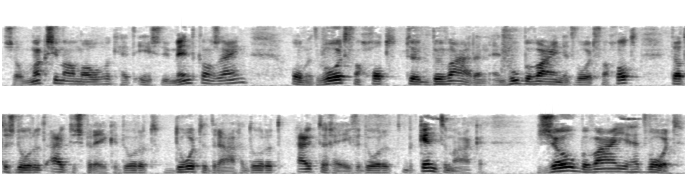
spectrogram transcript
zo maximaal mogelijk het instrument kan zijn om het woord van God te bewaren. En hoe bewaar je het woord van God? Dat is door het uit te spreken, door het door te dragen, door het uit te geven, door het bekend te maken. Zo bewaar je het woord.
